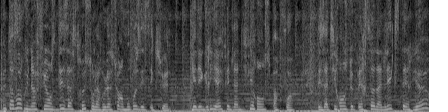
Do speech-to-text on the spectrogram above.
peut avoir une influence désastreuse sur la relation amoureuse et sexuelle. Il y a des griefs et de l'indifférence parfois. Les attirances de personnes à l'extérieur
